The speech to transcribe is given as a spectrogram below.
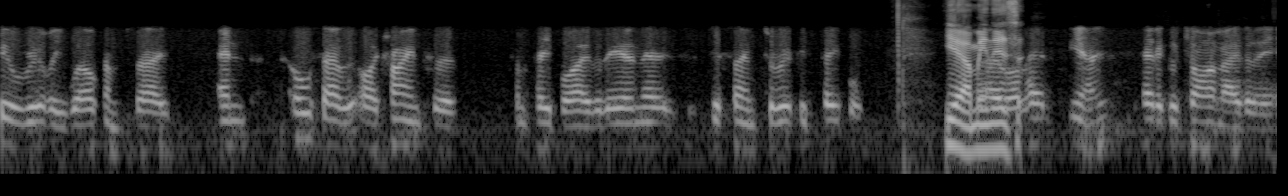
feel really welcome. So, and also I train for some people over there, and they're just some terrific people. Yeah, I mean, So there's I've had, you know had a good time over there.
